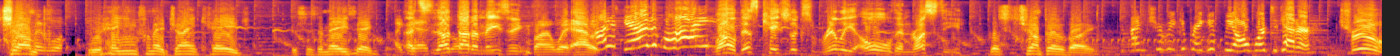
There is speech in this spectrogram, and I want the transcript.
Jump! We're hanging from a giant cage. This is amazing. I It's guess not that amazing. need to Find a way out. I'm scared of heights! Wow, this cage looks really old and rusty. Let's jump, everybody. I'm sure we can break it if we all work together. True.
